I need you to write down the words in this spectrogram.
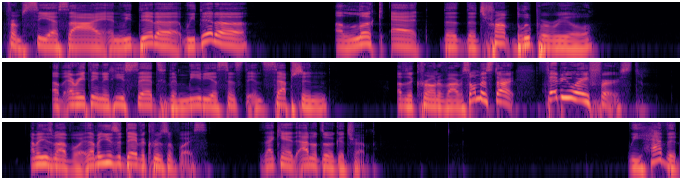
from CSI and we did a we did a a look at the the Trump blooper reel of everything that he said to the media since the inception of the coronavirus. So I'm gonna start February 1st. I'm gonna use my voice. I'm gonna use a David Caruso voice. Because I can't, I don't do a good Trump. We have it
